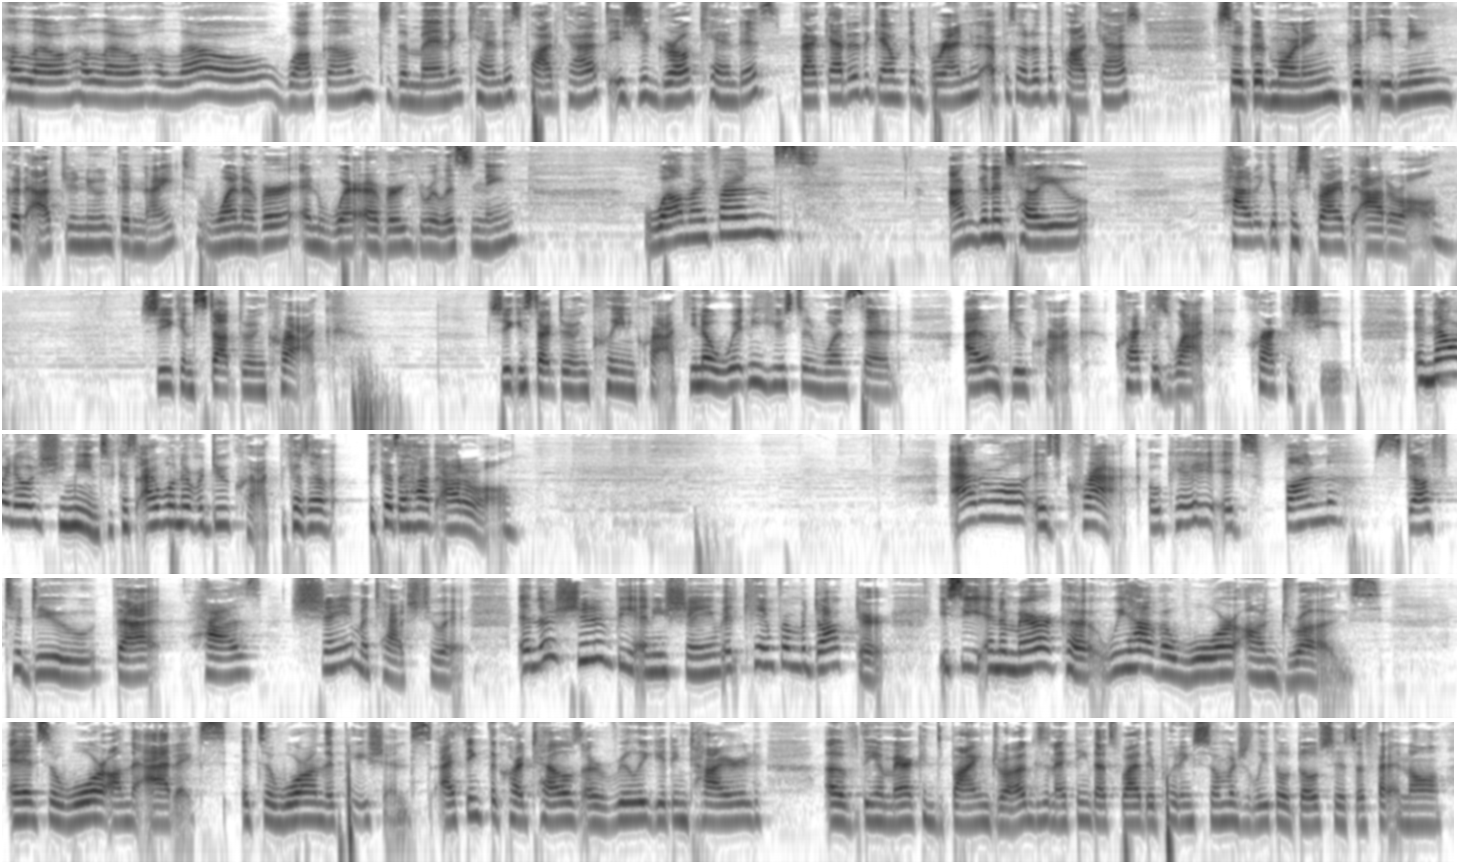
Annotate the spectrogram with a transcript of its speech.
Hello, hello, hello. Welcome to the Manic Candace podcast. It's your girl Candace back at it again with a brand new episode of the podcast. So, good morning, good evening, good afternoon, good night, whenever and wherever you are listening. Well, my friends, I'm going to tell you how to get prescribed Adderall so you can stop doing crack, so you can start doing clean crack. You know, Whitney Houston once said, I don't do crack. Crack is whack. Crack is cheap. And now I know what she means because I will never do crack because I have, because I have Adderall. Adderall is crack, okay? It's fun stuff to do that has shame attached to it. And there shouldn't be any shame. It came from a doctor. You see, in America, we have a war on drugs and it's a war on the addicts. It's a war on the patients. I think the cartels are really getting tired of the Americans buying drugs, and I think that's why they're putting so much lethal doses of fentanyl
